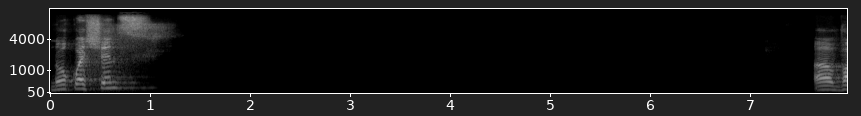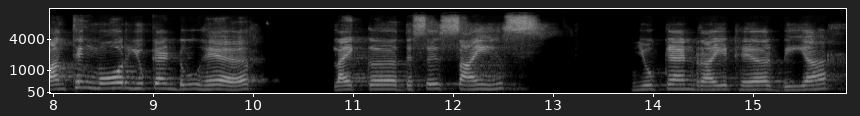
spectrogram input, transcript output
No questions? Uh, one thing more you can do here, like uh, this is science, you can write here BR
